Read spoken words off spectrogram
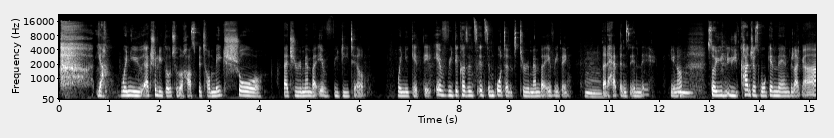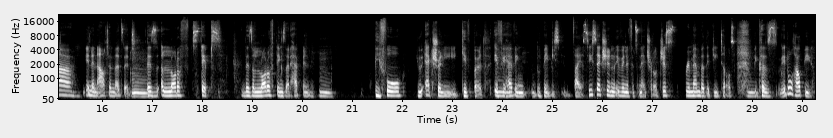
Yeah. When you actually go to the hospital, make sure that you remember every detail when you get there. Every because it's it's important to remember everything that happens in there. You know, so you you can't just walk in there and be like ah in and out and that's it. There's a lot of steps. There's a lot of things that happen before you actually give birth. If you're having the baby via C-section, even if it's natural, just remember the details because it'll help you.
